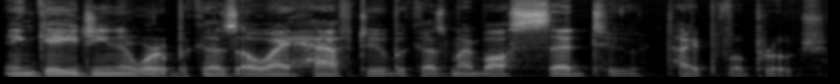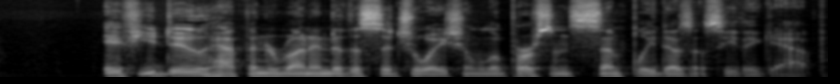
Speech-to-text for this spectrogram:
engaging in work because, oh, I have to because my boss said to type of approach. If you do happen to run into the situation where the person simply doesn't see the gap,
